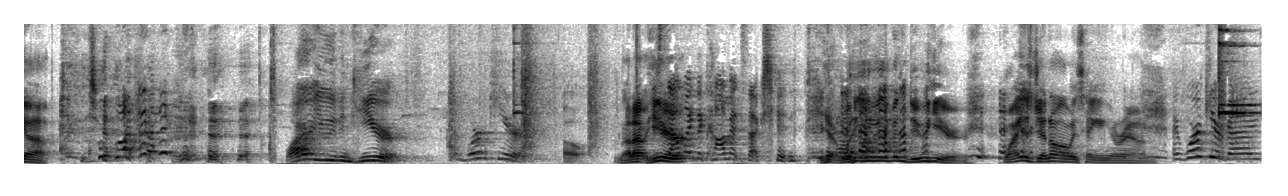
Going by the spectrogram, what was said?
the out. Why are you even here? I work here. Oh. Not out You here. sound like the comment section. yeah. What do you even do here? Why is Jenna always hanging around? I work here, guys.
